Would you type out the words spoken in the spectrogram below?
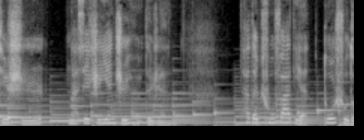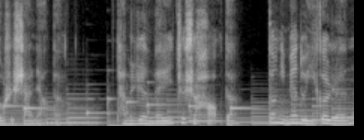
其实，那些直言直语的人，他的出发点多数都是善良的。他们认为这是好的。当你面对一个人，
